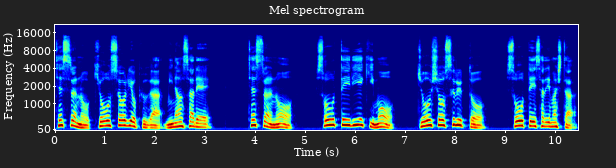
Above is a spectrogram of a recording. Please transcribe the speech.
テスラの競争力が見直され、テスラの想定利益も上昇すると想定されました。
